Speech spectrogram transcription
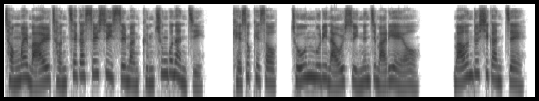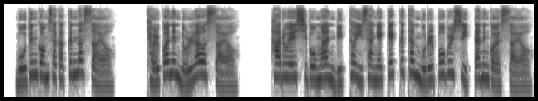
정말 마을 전체가 쓸 수 있을 만큼 충분한지, 계속해서 좋은 물이 나올 수 있는지 말이에요. 42시간째 모든 검사가 끝났어요. 결과는 놀라웠어요. 하루에 15만 리터 이상의 깨끗한 물을 뽑을 수 있다는 거였어요.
